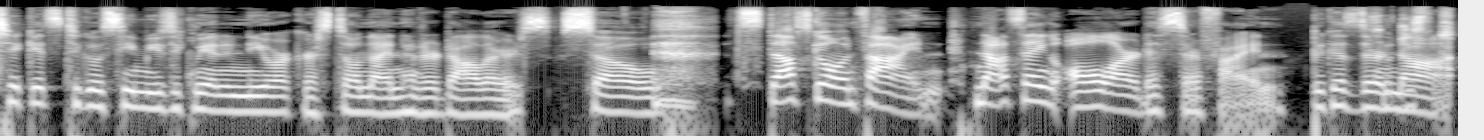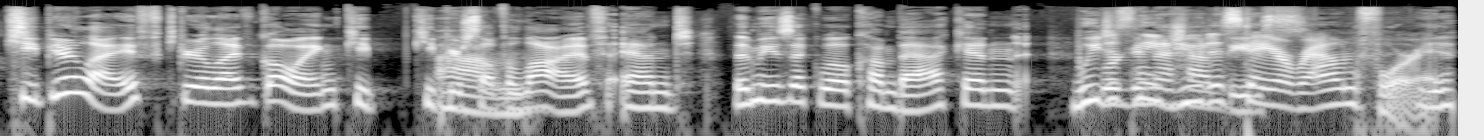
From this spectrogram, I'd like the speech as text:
Tickets to go see Music Man in New York are still nine hundred dollars. So stuff's going fine. Not saying all artists are fine because they're so not. keep your life, keep your life going, keep keep yourself um, alive, and the music will come back. And we just need you to these... stay around for it. Yeah.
